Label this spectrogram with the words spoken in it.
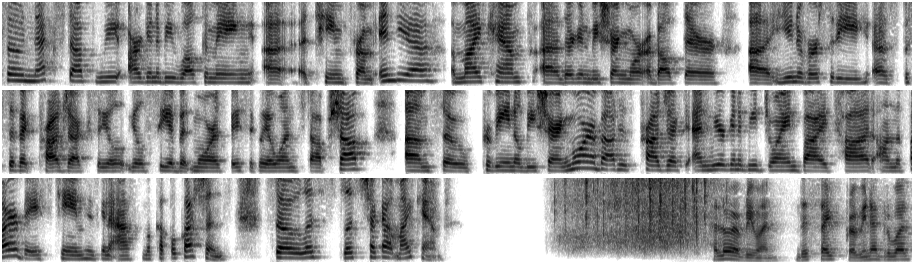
so next up, we are going to be welcoming uh, a team from India, a MiCamp. Uh, they're going to be sharing more about their uh, university uh, specific project. So you'll you'll see a bit more. It's basically a one stop shop. Um, so Praveen will be sharing more about his project, and we're going to be joined by Todd on the Firebase team, who's going to ask him a couple questions. So let's let's check out MiCamp. Hello everyone, this side Praveen Agrawal,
